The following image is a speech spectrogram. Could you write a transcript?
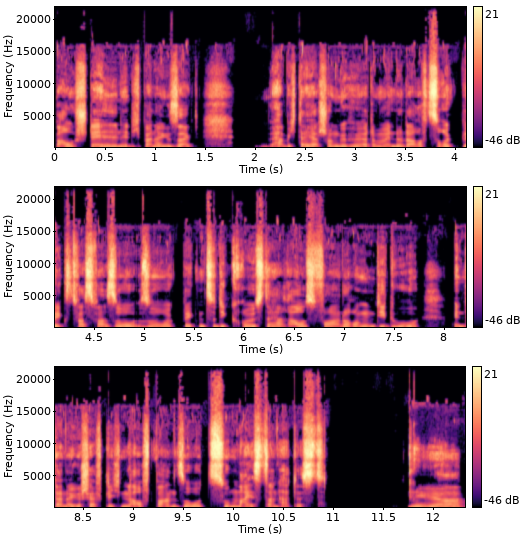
Baustellen, hätte ich beinahe gesagt, habe ich da ja schon gehört. Und wenn du darauf zurückblickst, was war so, so rückblickend so die größte Herausforderung, die du in deiner geschäftlichen Laufbahn so zu meistern hattest? Ja,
